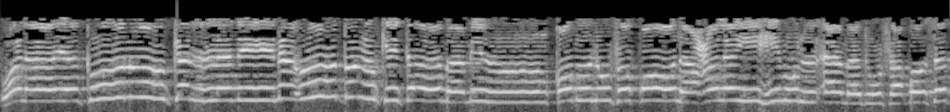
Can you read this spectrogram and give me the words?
ولا يكونوا كالذين أوتوا الكتاب من قبل فطال عليهم الأمد فقست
